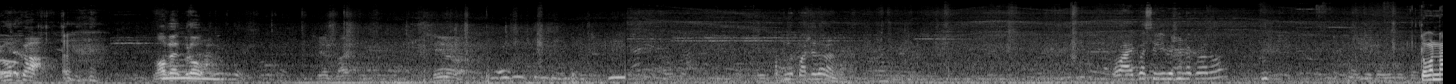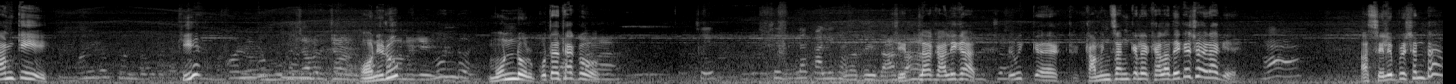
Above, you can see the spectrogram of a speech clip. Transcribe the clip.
Joker. Love it, bro. আপনি পাশে দাঁড়ান ও একবার সেলিব্রেশনটা করে দাও। তোমার নাম কি? কি? অনিরূপ? মণ্ডল। কোথায় থাকো? চেতলা কালীঘাট। তুমি কা- কামিন্স আঙ্কেলের খেলা দেখেছ এর আগে? আর সেলিব্রেশনটা?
